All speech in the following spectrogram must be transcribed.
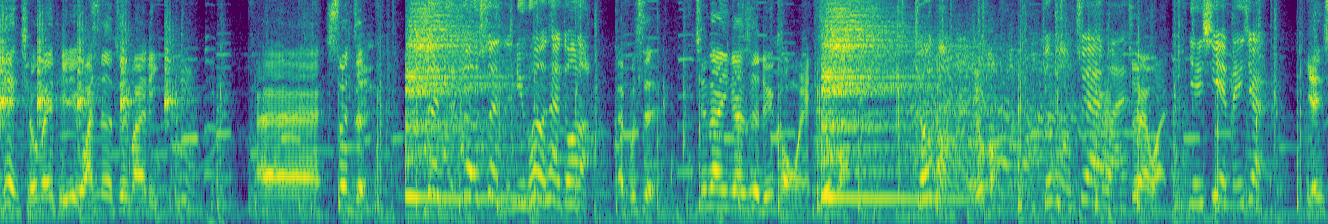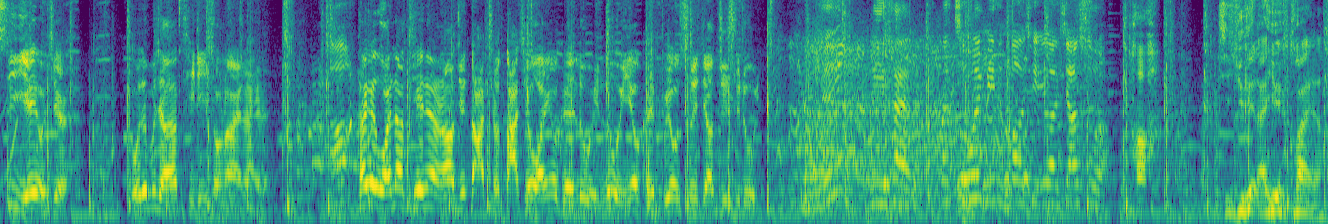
练球没体力，玩乐最卖力。嗯呃，顺子，顺子又顺子，女朋友太多了。哎，不是，现在应该是吕孔维，九孔，九孔，九孔九孔最爱玩，最爱玩，演戏也没劲儿。演戏也有劲儿，我就不晓得他体力从哪里来的。好，他可以玩到天亮，然后去打球，打球完又可以录影，录影又可以不用睡觉继续录影。哎，厉害了。那陈为民很抱歉又要加速了。好，已经越来越快了哈。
